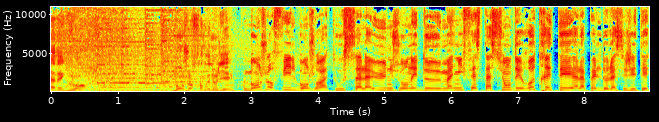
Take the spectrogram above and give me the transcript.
avec vous. Bonjour Sandrine Ollier. Bonjour Phil, bonjour à tous. À la une, journée de manifestation des retraités à l'appel de la CGT.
